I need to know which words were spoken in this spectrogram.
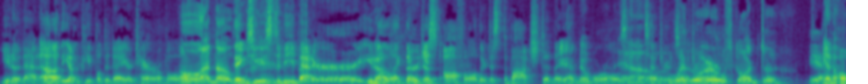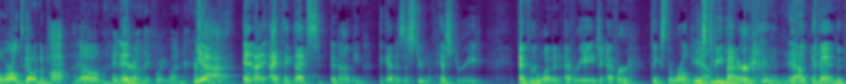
You know that oh, the young people today are terrible. Oh, I know. Things used to be better. You know, like they're just awful. They're just debauched, and they have no morals, and et cetera, et when the world's going to, yeah. Yeah, the whole world's going to pot. Yeah. Um, and you're only 41. yeah, and I, I think that's, and I mean, again, as a student of history, everyone in every age ever thinks the world used Yeah. to be better. Yeah. and,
